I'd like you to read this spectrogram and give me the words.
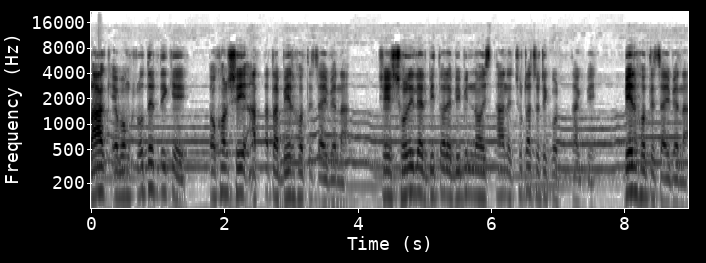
রাগ এবং ক্রোধের দিকে তখন সেই আত্মাটা বের হতে চাইবে না। সে শরীরের ভিতরে বিভিন্ন স্থানে ছুটাছুটি করতে থাকবে, বের হতে চাইবে না।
